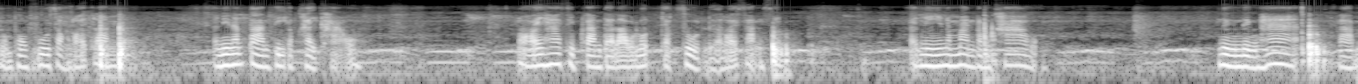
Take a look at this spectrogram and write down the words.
สมผงฟู200กรัม อันนี้น้ำตาลตีกับไข่ขาว 150กรัม แต่เราลดจากสูตรเหลือ130อันนี้น้ำมันรำข้าว115กรัม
